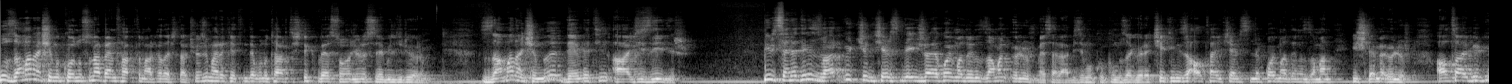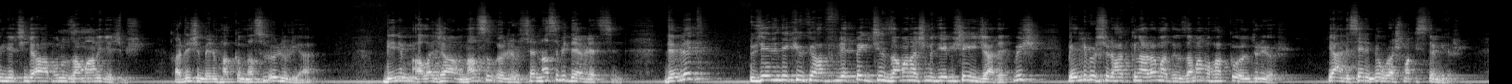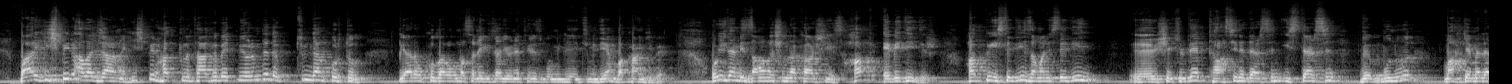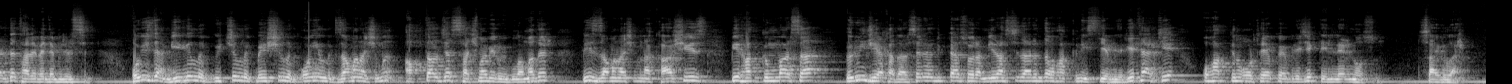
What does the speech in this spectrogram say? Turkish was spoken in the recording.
Bu zaman aşımı konusuna ben taktım arkadaşlar. Çözüm hareketinde bunu tartıştık ve sonucunu size bildiriyorum. Zaman aşımı devletin acizliğidir. Bir senediniz var. 3 yıl içerisinde icraya koymadığınız zaman ölür mesela bizim hukukumuza göre. Çekinizi 6 ay içerisinde koymadığınız zaman işleme ölür. 6 ay bir gün geçince aa bunun zamanı geçmiş. Kardeşim benim hakkım nasıl ölür ya? Benim alacağım nasıl ölür? Sen nasıl bir devletsin? Devlet üzerindeki yükü hafifletmek için zaman aşımı diye bir şey icat etmiş. Belli bir süre hakkını aramadığın zaman o hakkı öldürüyor. Yani seninle uğraşmak istemiyor. Bari hiçbir alacağını, hiçbir hakkını takip etmiyorum de de tümden kurtul. Bir ara okullar olmasa ne güzel yönetiriz bu milli eğitimi diyen bakan gibi. O yüzden biz zaman aşımına karşıyız. Hak ebedidir. Hakkı istediğin zaman istediğin e, şekilde tahsil edersin, istersin ve bunu mahkemelerde talep edebilirsin. O yüzden 1 yıllık, 3 yıllık, 5 yıllık, 10 yıllık zaman aşımı aptalca saçma bir uygulamadır. Biz zaman aşımına karşıyız. Bir hakkın varsa ölünceye kadar sen öldükten sonra mirasçıların da o hakkını isteyebilir. Yeter ki o hakkını ortaya koyabilecek delillerin olsun. Saygılar.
